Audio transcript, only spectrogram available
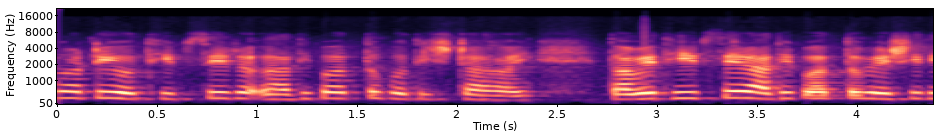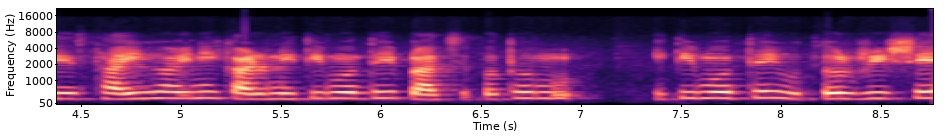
ঘটে ও থিপসের আধিপত্য প্রতিষ্ঠা হয়। তবে থিপসের আধিপত্য বেশি দিন স্থায়ী হয়নি কারণ ইতিমধ্যেই প্রথম ইতিমধ্যেই উত্তর গ্রীসে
